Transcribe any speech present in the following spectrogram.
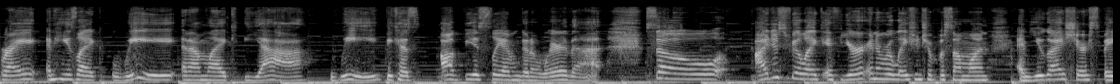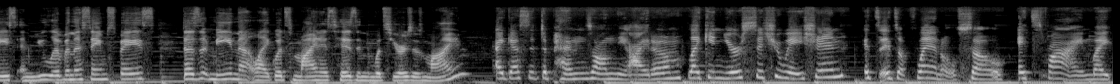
right? And he's like, we. And I'm like, yeah, we, because obviously I'm going to wear that. So I just feel like if you're in a relationship with someone and you guys share space and you live in the same space, does it mean that like what's mine is his and what's yours is mine? I guess it depends on the item. Like in your situation, it's it's a flannel, so it's fine. Like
